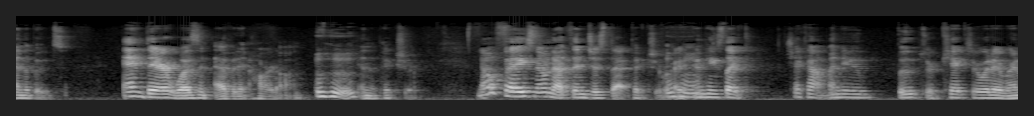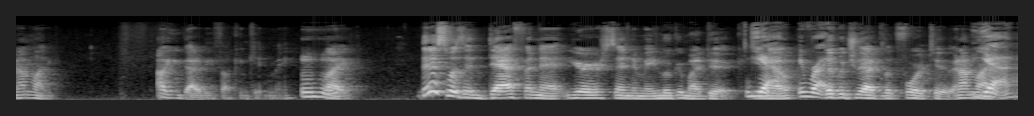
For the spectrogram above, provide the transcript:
and the boots. And there was an evident hard on Mm-hmm. in the picture. No face, no nothing, just that picture, right? Mhm. And he's like, check out my new boots or kicks or whatever. And I'm like, oh, you gotta be fucking kidding me. Mhm. Like, this was a definite, you're sending me, look at my dick. You Yeah, know? right. Look what you have to look forward to. And I'm like, yeah.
